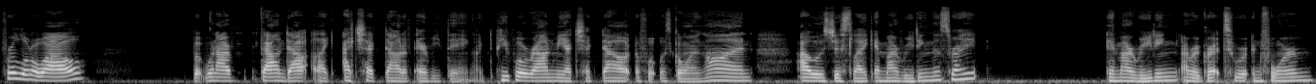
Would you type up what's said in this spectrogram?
for a little while but when I found out, like, I checked out of everything. Like, people around me, I checked out of what was going on. I was just like, am I reading this right? Am I reading? I regret to inform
